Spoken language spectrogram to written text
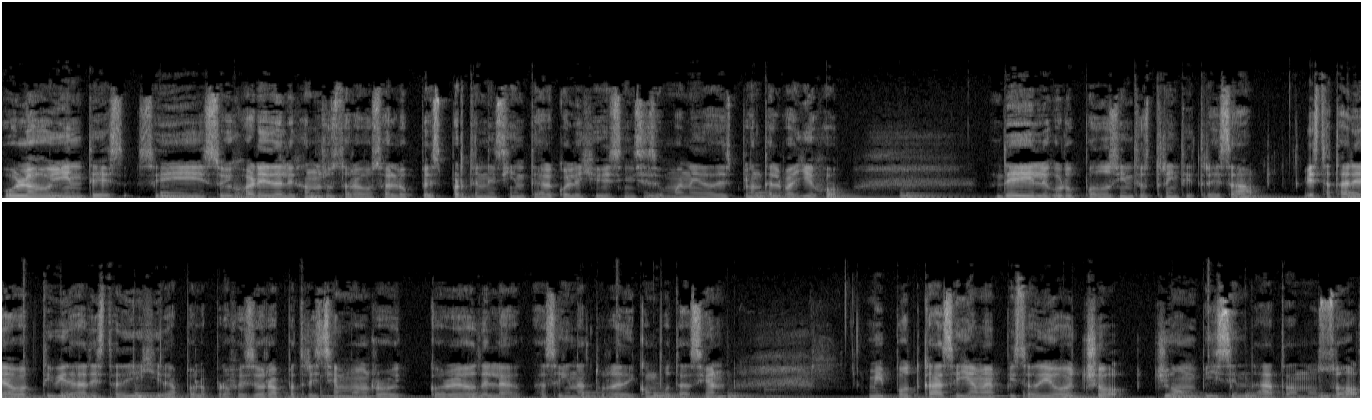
Hola oyentes, sí, soy Jared Alejandro Zaragoza López, perteneciente al Colegio de Ciencias y Humanidades Plantel Vallejo del grupo 233A. Esta tarea o actividad está dirigida por la profesora Patricia Monroy Correo de la asignatura de computación. Mi podcast se llama Episodio 8, John Vincent Atanosov.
